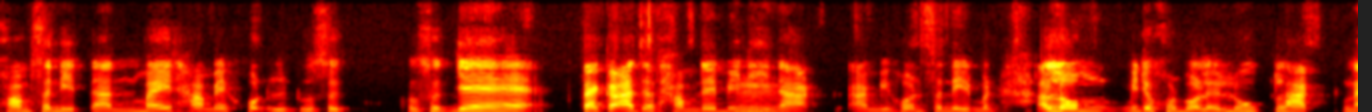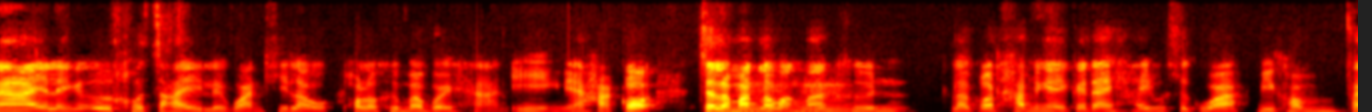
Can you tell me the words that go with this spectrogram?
ความสนิทนั้นไม่ทำให้คนอื่นรู้สึกรู้สึกแย่ แต่ก็อาจจะทำได้ไม่ดีอืมนักอะมีคนสนิทมันอารมณ์มีแต่คนบอกเลยลูกรักนายอะไรเงี้ยเออเข้าใจเลยวันที่เราพอเราขึ้นมาบริหารเองเนี่ยค่ะ ก็จะระมัดระวังมากขึ้น แล้วก็ทำยังไงก็ได้ให้รู้สึกว่ามีความแฟ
